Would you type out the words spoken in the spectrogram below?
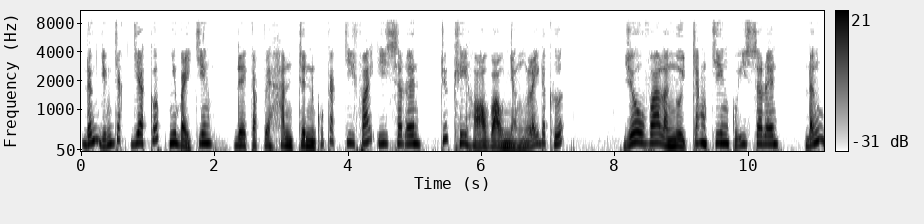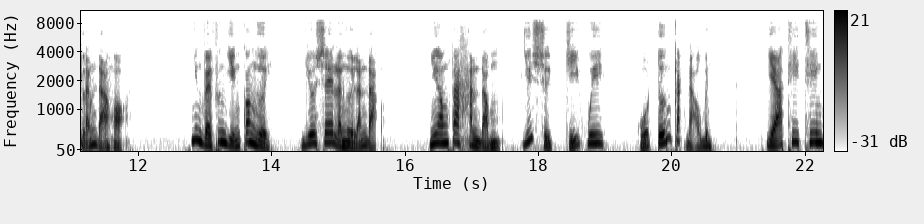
Đấng dẫn dắt gia cốp như bầy chiên đề cập về hành trình của các chi phái Israel trước khi họ vào nhận lấy đất hứa. Jehovah là người chăn chiên của Israel, đấng lãnh đạo họ. Nhưng về phương diện con người, Jose là người lãnh đạo, nhưng ông ta hành động dưới sự chỉ huy của tướng các đạo binh. Giả thi thiên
